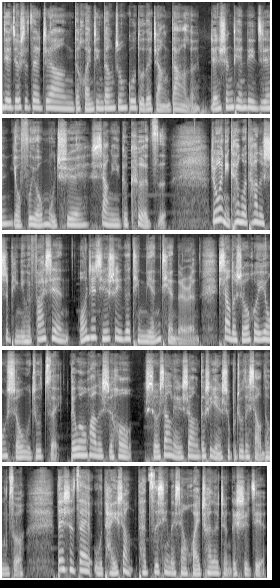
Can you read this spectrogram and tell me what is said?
王杰就是在这样的环境当中孤独的长大了。人生天地间，有父有母，却像一个客字。如果你看过他的视频，你会发现王杰其实是一个挺腼腆的人，笑的时候会用手捂住嘴，被问话的时候，手上、脸上都是掩饰不住的小动作。但是在舞台上，他自信的像怀揣了整个世界。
